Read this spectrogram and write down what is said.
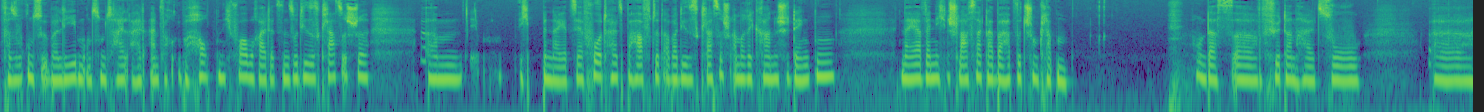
versuchen zu überleben und zum Teil halt einfach überhaupt nicht vorbereitet sind. So dieses klassische, ähm, ich bin da jetzt sehr vorurteilsbehaftet, aber dieses klassisch amerikanische Denken, naja, wenn ich einen Schlafsack dabei habe, wird schon klappen. Und das äh, führt dann halt zu äh,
